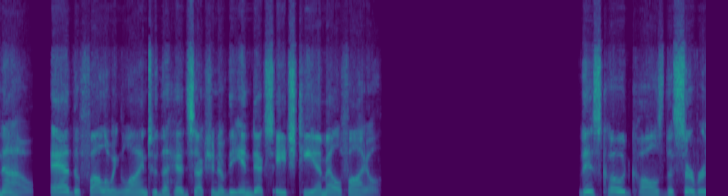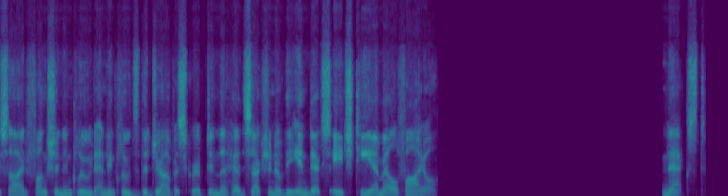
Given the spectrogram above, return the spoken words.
Now, add the following line to the head section of the index.html file. This code calls the server-side function include and includes the JavaScript in the head section of the index.html file. Next,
